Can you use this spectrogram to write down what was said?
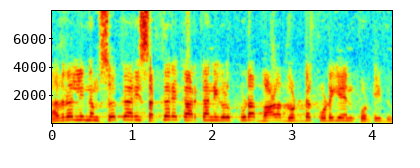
ಅದರಲ್ಲಿ ನಮ್ಮ ಸಹಕಾರಿ ಸಕ್ಕರೆ ಕಾರ್ಖಾನೆಗಳು ಕೂಡ ಬಹಳ ದೊಡ್ಡ ಕೊಡುಗೆಯನ್ನು ಕೊಟ್ಟಿದ್ದು.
